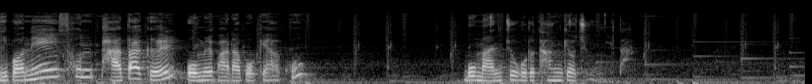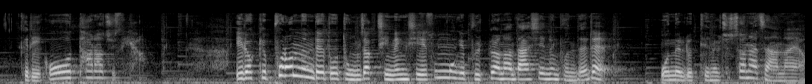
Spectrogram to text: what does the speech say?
이번에 손바닥을 몸을 바라보게 하고 몸 안쪽으로 당겨줍니다. 그리고 털어주세요. 이렇게 풀었는데도 동작 진행 시에 손목이 불편하다 하시는 분들은 오늘 루틴을 추천하지 않아요.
